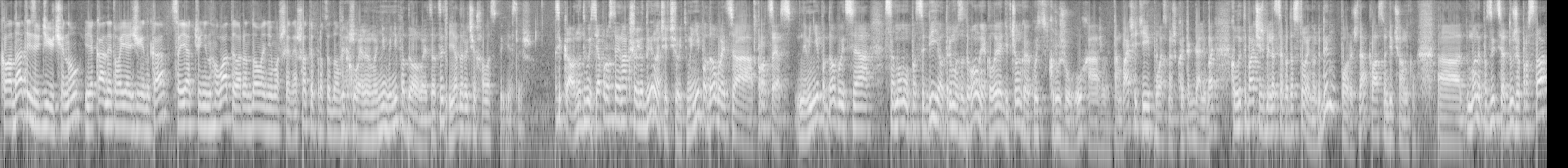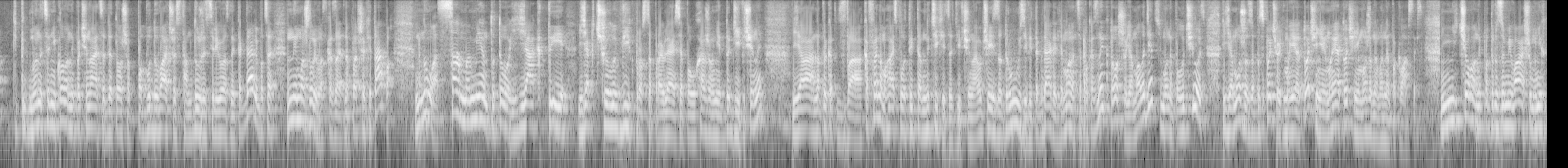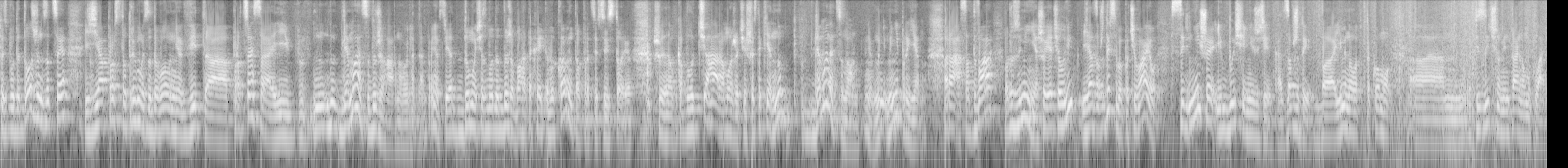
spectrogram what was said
Вкладатись в дівчину, яка не твоя жінка, це як тюнінгувати орендовані машини. Що ти про це думаєш? Прикольно, мені, мені подобається. Це я, до речі, холостий, якщо що. Цікаво. Ну дивись, я просто інакша людина чуть-чуть. Мені подобається процес. Мені подобається самому по собі. Я отримую задоволення, коли я дівчинку якусь кружу, ухажую, там бачить її посмішку і так далі. Коли ти бачиш біля себе достойну людину поруч, да, класну дівчинку. А, у мене позиція дуже проста. У мене це ніколи не починається для того, щоб побудувати щось там дуже серйозне і так далі, бо це неможливо сказати на перших етапах. Ну а сам момент того, як ти, як чоловік, просто проявляєшся по ухажуванні до дівчини. Я, наприклад, в кафе намагаюся платити там не тільки за дівчину, а взагалі за друзів і так далі. Для мене це показник того, що я молодець, у мене вийшло, я можу забезпечувати моє оточення, і моє оточення може на мене покластись. Нічого не подрозуміваю, що мені хтось буде должен за це. Я просто отримую задоволення від а, процесу, і ну, для мене це дуже гарно виглядає. Поняв? Я думаю, зараз буде дуже багато хейтових коментів про цю всю історію, що там каблучара може чи щось таке. Ну для мене це норм. Мені, мені приємно. Раз, а два розуміння, що я чоловік, я завжди себе почуваю сильніше і вище, ніж жінка. Завжди. В іменно от в такому е, фізично-ментальному плані.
